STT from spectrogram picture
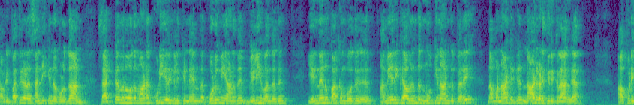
அப்படி பத்திரிகையாளரை சந்திக்கின்ற பொழுதுதான் சட்டவிரோதமான குடியேறிகளுக்கு நேர்ந்த கொடுமையானது வெளியே வந்தது. என்னன்னு பார்க்கும்போது அமெரிக்காவிலிருந்து நூற்றி நான்கு பேரை நம்ம நாட்டுக்கு நாடு கடத்தியிருக்கிறாங்க. அப்படி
